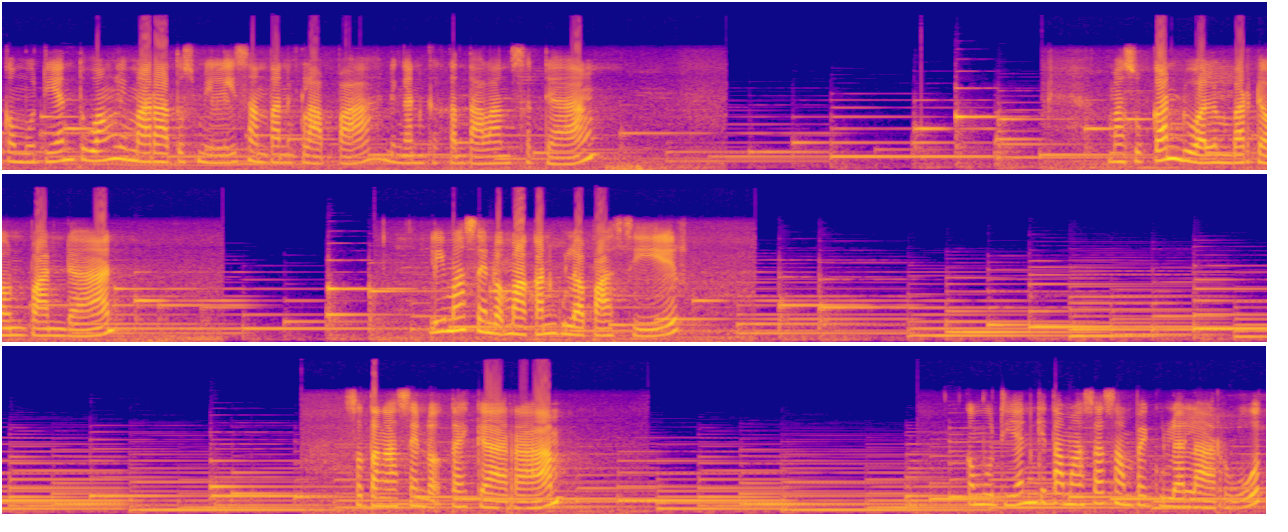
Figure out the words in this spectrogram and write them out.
Kemudian tuang 500 ml santan kelapa dengan kekentalan sedang. Masukkan 2 lembar daun pandan. 5 sendok makan gula pasir setengah sendok teh garam kemudian kita masak sampai gula larut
